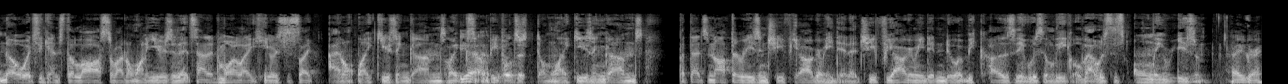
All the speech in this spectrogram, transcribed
no, it's against the law, so I don't want to use it. It sounded more like he was just like, I don't like using guns. Like Yeah. some people just don't like using guns. But that's not the reason Chief Yagami did it. Chief Yagami didn't do it because it was illegal. That was his only reason. I agree.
